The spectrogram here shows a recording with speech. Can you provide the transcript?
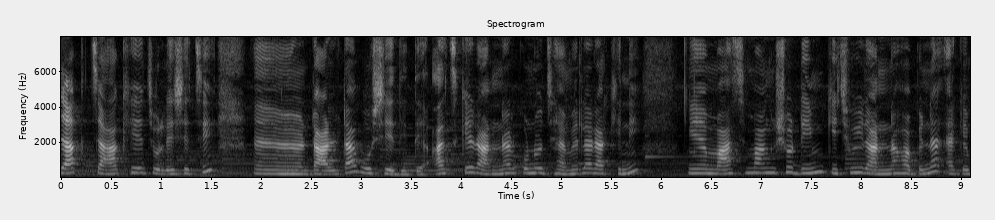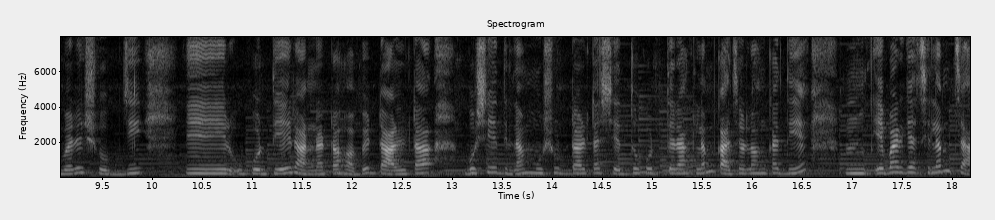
যাক, চা খেয়ে চলে এসেছি ডালটা বসিয়ে দিতে। আজকে রান্নার কোনো ঝামেলা রাখিনি। মাছ, মাংস, ডিম কিছুই রান্না হবে না। একেবারে সবজি এর উপর দিয়ে রান্নাটা হবে। ডালটা বসিয়ে দিলাম, মুসুর ডালটা সেদ্ধ করতে রাখলাম, কাঁচা লঙ্কা দিয়ে এবার গেছিলাম চা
